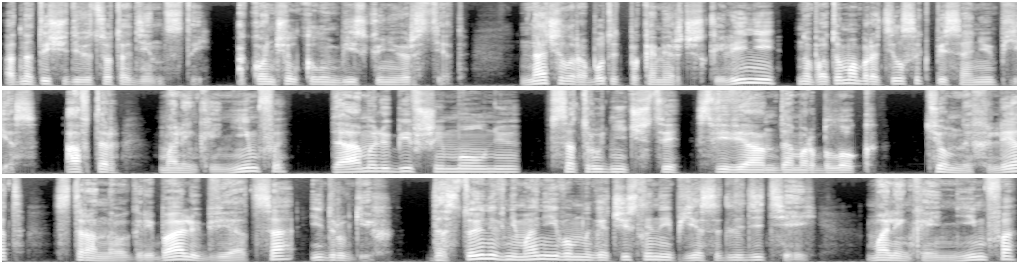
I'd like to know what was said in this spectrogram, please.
1911 окончил Колумбийский университет. Начал работать по коммерческой линии, но потом обратился к писанию пьес. Автор «Маленькой нимфы», «Дамы, любившие молнию» в сотрудничестве с Вивиан Дамарблок, «Темных лет», «Странного гриба», «Любви отца» и других. Достойны внимания его многочисленные пьесы для детей. «Маленькая нимфа»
